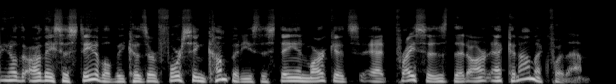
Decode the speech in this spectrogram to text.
you know, are they sustainable? Because they're forcing companies to stay in markets at prices that aren't economic for them.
